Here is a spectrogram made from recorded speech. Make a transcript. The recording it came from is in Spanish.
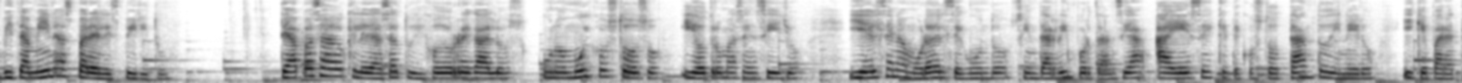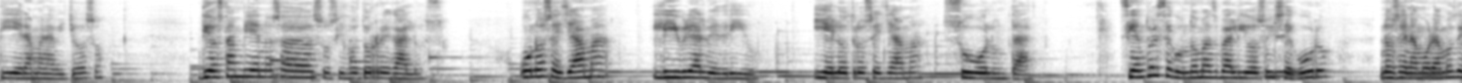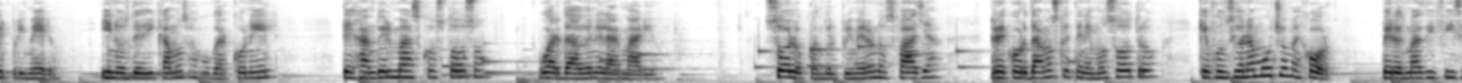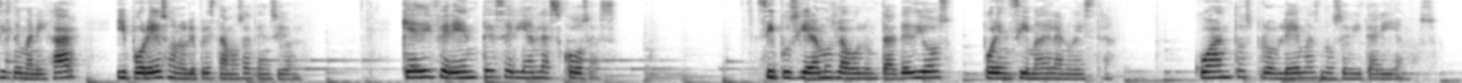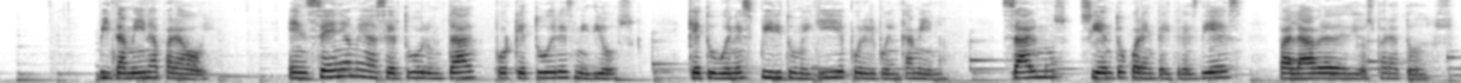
Vitaminas para el espíritu. ¿Te ha pasado que le das a tu hijo dos regalos, uno muy costoso y otro más sencillo, y él se enamora del segundo sin darle importancia a ese que te costó tanto dinero y que para ti era maravilloso? Dios también nos ha dado a sus hijos dos regalos. Uno se llama libre albedrío y el otro se llama su voluntad. Siendo el segundo más valioso y seguro, nos enamoramos del primero y nos dedicamos a jugar con él, dejando el más costoso guardado en el armario. Solo cuando el primero nos falla, recordamos que tenemos otro que funciona mucho mejor, pero es más difícil de manejar y por eso no le prestamos atención. Qué diferentes serían las cosas si pusiéramos la voluntad de Dios por encima de la nuestra. ¿Cuántos problemas nos evitaríamos? Vitamina para hoy. Enséñame a hacer tu voluntad porque tú eres mi Dios. Que tu buen espíritu me guíe por el buen camino. Salmos 143.10, palabra de Dios para todos.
